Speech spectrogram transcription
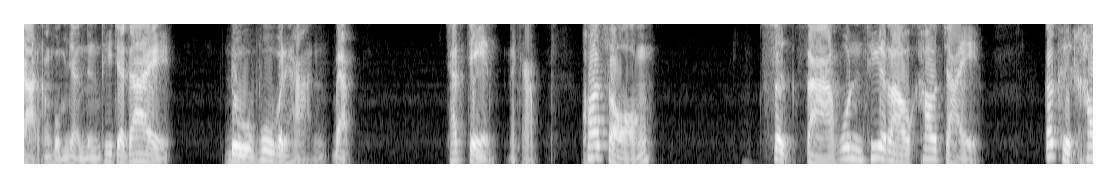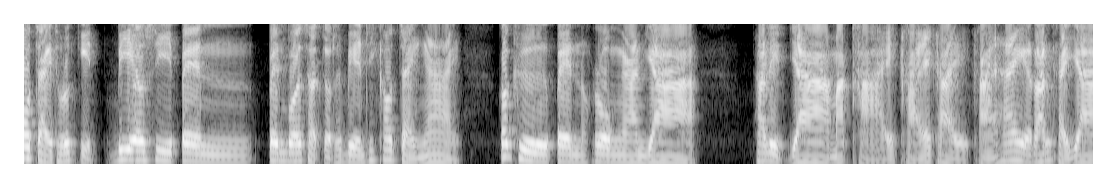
กาสของผมอย่างหนึ่งที่จะได้ ดูผู้บริหารแบบชัดเจนนะครับ ข้อ 2 ศึกษาหุ้นที่เราเข้าใจก็คือเข้าใจธุรกิจ BLC เป็นเป็นบริษัทจดทะเบียนที่เข้าใจง่าย ก็คือเป็นโรงงานยา ผลิตยามาขายขายให้ใครขายให้ร้านขายยา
